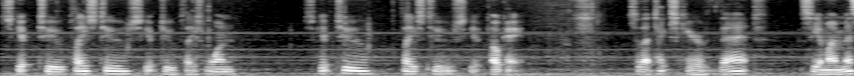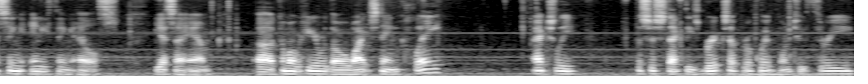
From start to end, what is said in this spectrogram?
skip two, place two, skip two, place one, skip two, place two, skip, okay. So that takes care of that. See, am I missing anything else? Yes, I am. Uh, come over here with the white stained clay. Actually, let's just stack these bricks up real quick. One, two, three,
